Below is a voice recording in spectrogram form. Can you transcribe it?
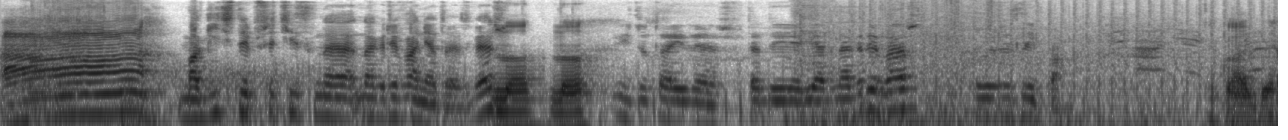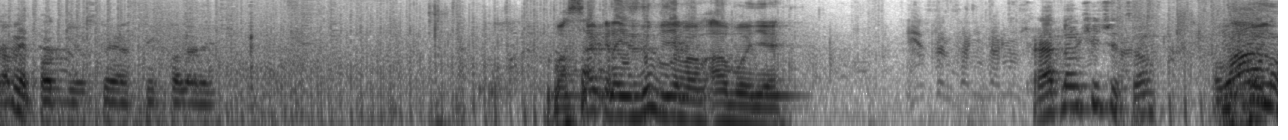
Aaaa! Magiczny przycisk na, nagrywania to jest, wiesz? No, no, I tutaj wiesz, wtedy jak nagrywasz, to już jest lipa. dokładnie. To mnie podniósł, no ja z tej cholery. Masakra i znów nie mam ammo, nie? Kradną ci czy co? O, wow, no.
